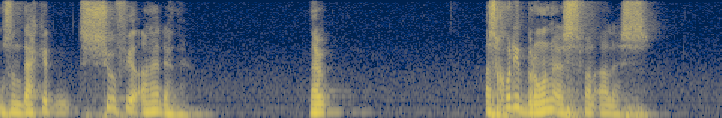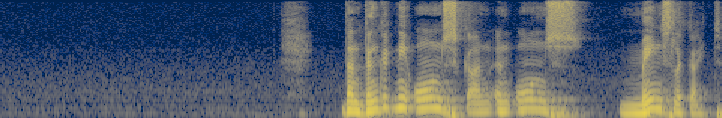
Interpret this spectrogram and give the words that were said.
Ons ontdek dit soveel ander dinge. Nou As God die bron is van alles. Dan dink ek nie ons kan in ons menslikheid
